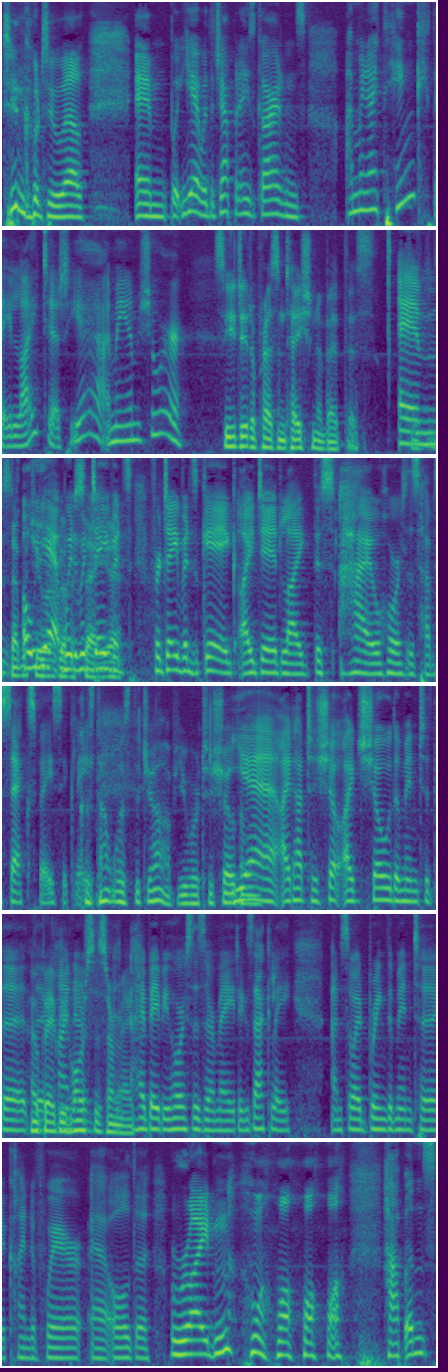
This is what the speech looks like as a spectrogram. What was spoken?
didn't go too well. Um, but yeah, with the Japanese gardens, I mean, I think they liked it. Yeah, I mean, I'm sure. So you did a presentation about this. Um, Is that what oh yeah, with, with say? Yeah. David's for David's gig, I did like this how horses have sex, basically. Because that was the job. You were to show them. Yeah, I'd had to show. I'd show them into the How the baby kind of- horses are made. How baby horses are made, exactly. And so I'd bring them into kind of where uh, all the riding happens,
